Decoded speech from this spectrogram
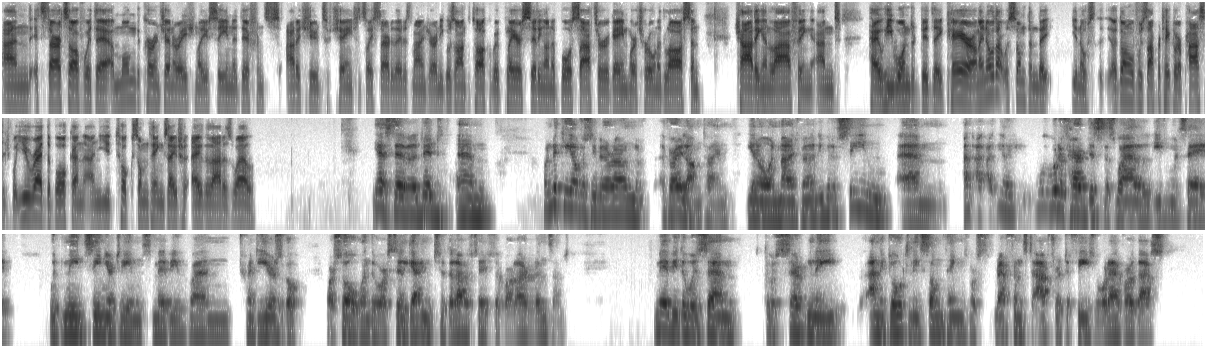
And it starts off with uh, among the current generation, I've seen a difference. Attitudes have changed since I started out as manager. And he goes on to talk about players sitting on a bus after a game where Tyrone had lost and chatting and laughing. And how he wondered did they care and i know that was something that you know i don't know if it was that particular passage but you read the book and, and you took some things out, out of that as well yes david i did um well Mickey obviously been around a very long time you know in management and he would have seen um and I, you know we would have heard this as well even with say with Meath senior teams maybe when 20 years ago or so when they were still getting to the latter stages of All Irelands and maybe there was um there was certainly anecdotally some things were referenced after a defeat or whatever that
